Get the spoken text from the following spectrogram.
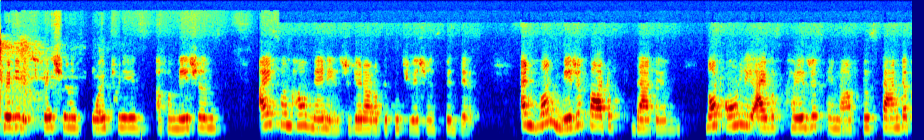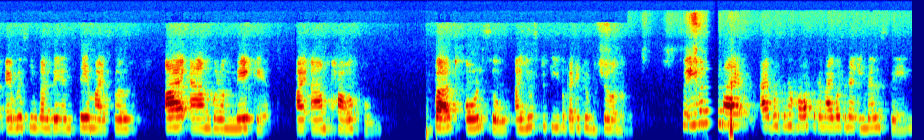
creative expressions, poetry, affirmations, I somehow managed to get out of the situations with this. And one major part of that is not only I was courageous enough to stand up every single day and say myself, I am gonna make it. I am powerful but also I used to keep a gratitude journal. So even my I was in a hospital, I was in an immense pain.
